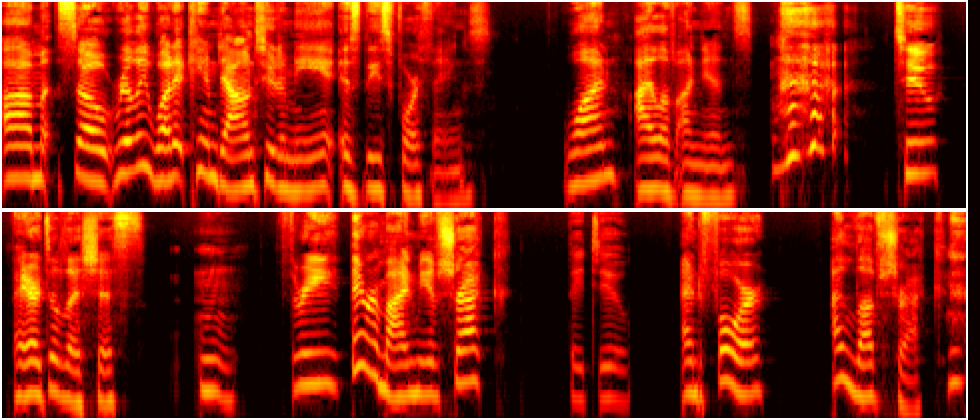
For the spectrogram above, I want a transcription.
Um, so really what it came down to to me is these four things. One, I love onions. Two, they are delicious. Three, they remind me of Shrek. They do. And four, I love Shrek.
